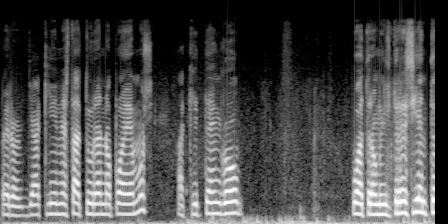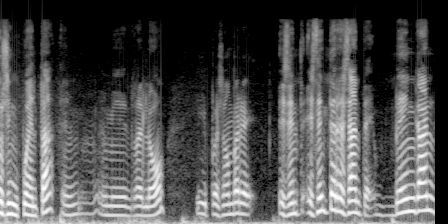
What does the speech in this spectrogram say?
pero ya aquí en esta altura no podemos. Aquí tengo 4350 en, en mi reloj y pues hombre, es, es interesante. Vengan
